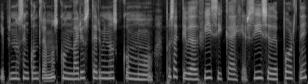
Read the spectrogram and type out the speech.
Y pues nos encontramos con varios términos como pues actividad física, ejercicio, deporte,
